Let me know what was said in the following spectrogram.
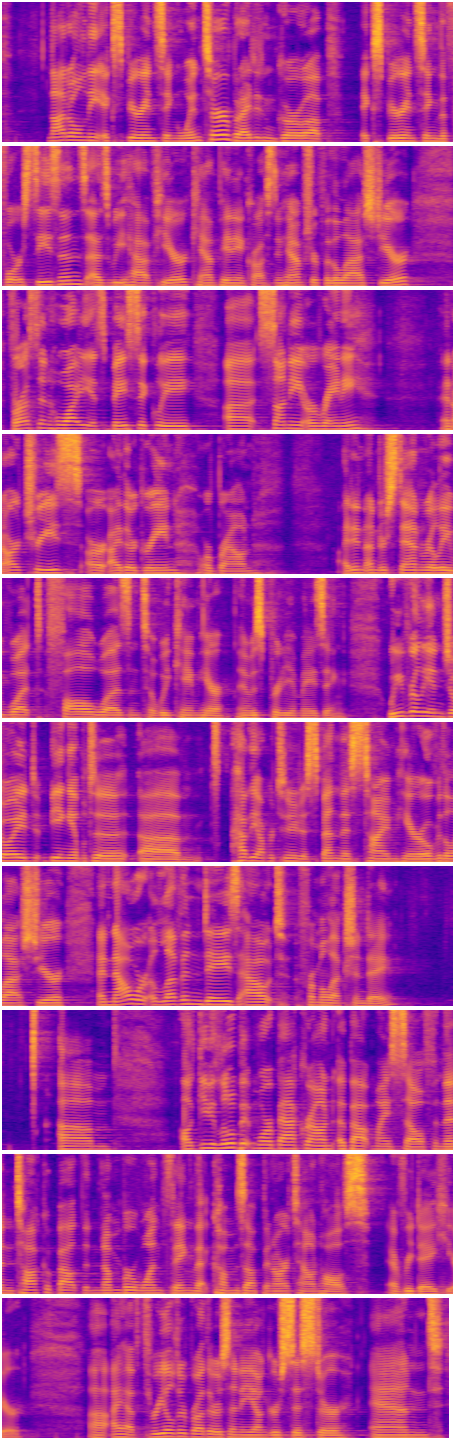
not only experiencing winter, but I didn't grow up experiencing the four seasons as we have here campaigning across New Hampshire for the last year. For us in Hawaii, it's basically uh, sunny or rainy, and our trees are either green or brown. I didn't understand really what fall was until we came here. It was pretty amazing. We've really enjoyed being able to um, have the opportunity to spend this time here over the last year. And now we're 11 days out from Election Day. Um, I'll give you a little bit more background about myself and then talk about the number one thing that comes up in our town halls every day here. Uh, I have three older brothers and a younger sister, and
